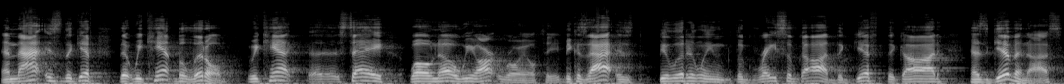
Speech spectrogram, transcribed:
And that is the gift that we can't belittle. We can't uh, say, well, no, we aren't royalty, because that is belittling the grace of God, the gift that God has given us.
